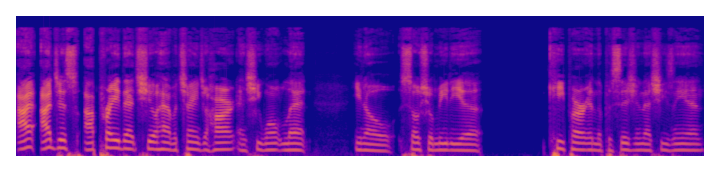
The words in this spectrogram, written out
I I just I pray that she'll have a change of heart and she won't let, you know, social media keep her in the position that she's in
